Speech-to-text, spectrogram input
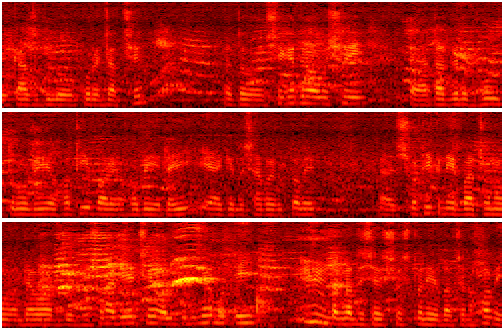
এই কাজগুলো করে যাচ্ছে। তো সেক্ষেত্রে অবশ্যই তাদের ভুল ত্রুটি হতেই পারে, হবে এটাই কিন্তু স্বাভাবিক। তবে সঠিক নির্বাচনও দেওয়ার যে ঘোষণা দিয়েছে অল্প দিনের মধ্যেই বাংলাদেশের সুস্থ নির্বাচন হবে।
